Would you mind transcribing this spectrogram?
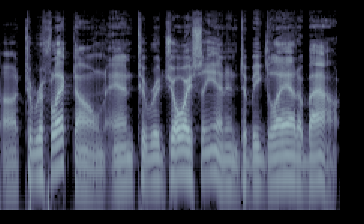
uh, to reflect on and to rejoice in and to be glad about.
